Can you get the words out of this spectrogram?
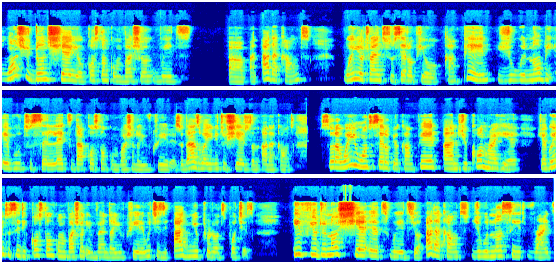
So once you don't share your custom conversion with um, an ad account, when you're trying to set up your campaign, you will not be able to select that custom conversion that you've created. So that's why you need to share it with an ad account. So that when you want to set up your campaign and you come right here, you're going to see the custom conversion event that you've created, which is the add new products purchase. If you do not share it with your ad account, you will not see it right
